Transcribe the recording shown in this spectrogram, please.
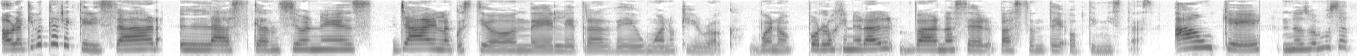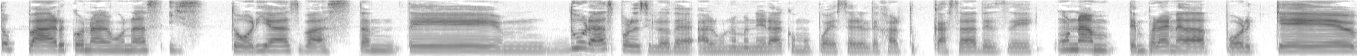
Ahora, ¿qué va a caracterizar las canciones ya en la cuestión de letra de One OK Rock? Bueno, por lo general van a ser bastante optimistas, aunque nos vamos a topar con algunas historias historias bastante mm, duras, por decirlo de alguna manera, como puede ser el dejar tu casa desde una temprana edad porque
